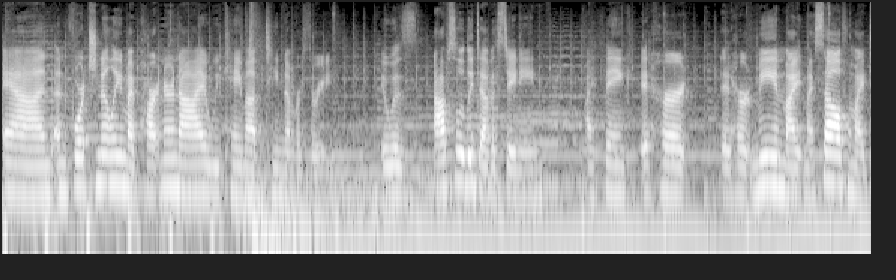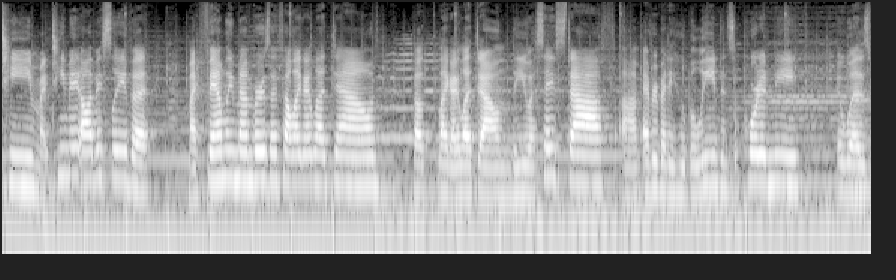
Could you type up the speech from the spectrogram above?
And unfortunately, my partner and I, we came up team number three. It was absolutely devastating. I think it hurt it hurt me and my myself and my team, my teammate obviously, but my family members I felt like I let down. Felt like I let down the USA staff, um, everybody who believed and supported me. It was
